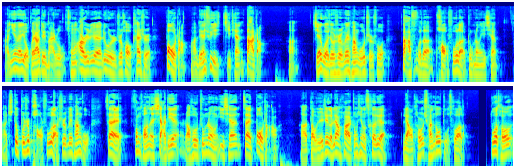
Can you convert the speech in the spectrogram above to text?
啊，因为有国家队买入，从二月六日之后开始暴涨啊，连续几天大涨啊，结果就是微盘股指数大幅的跑输了中证一千啊，这都不是跑输了，是微盘股在疯狂的下跌，然后中证一千在暴涨啊，等于这个量化中性策略两头全都赌错了，多头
